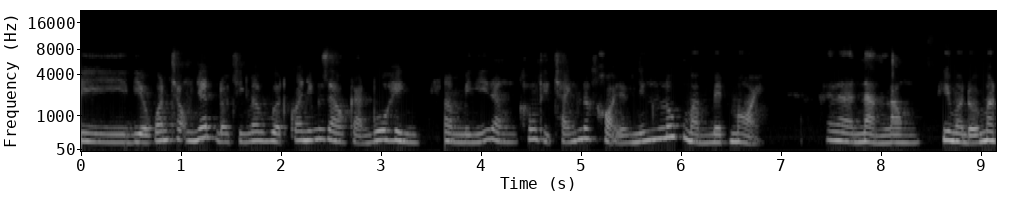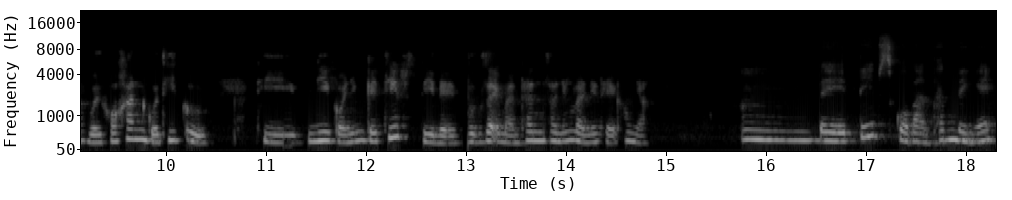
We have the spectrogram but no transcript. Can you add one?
vì điều quan trọng nhất đó chính là vượt qua những rào cản vô hình mà mình nghĩ rằng không thể tránh được khỏi được những lúc mà mệt mỏi hay là nản lòng khi mà đối mặt với khó khăn của thi cử thì Nhi có những cái tips gì để vực dậy bản thân sau những lần như thế không nhỉ? Uhm, về tips của bản thân mình ấy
